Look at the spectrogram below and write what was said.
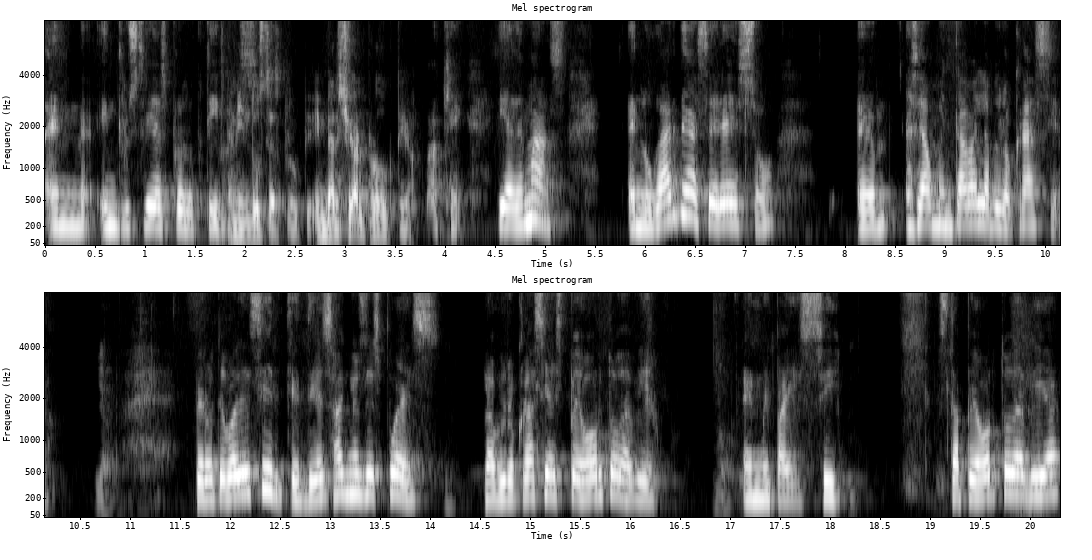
en industrias productivas. En industrias productivas, inversión productiva. Ok, y además, en lugar de hacer eso, eh, se aumentaba la burocracia. Pero te voy a decir que 10 años después, la burocracia es peor todavía en mi país, sí. Está peor todavía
